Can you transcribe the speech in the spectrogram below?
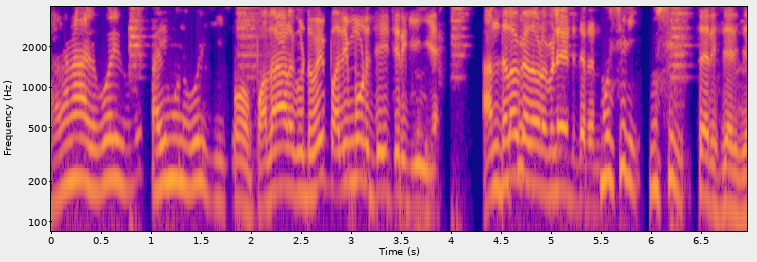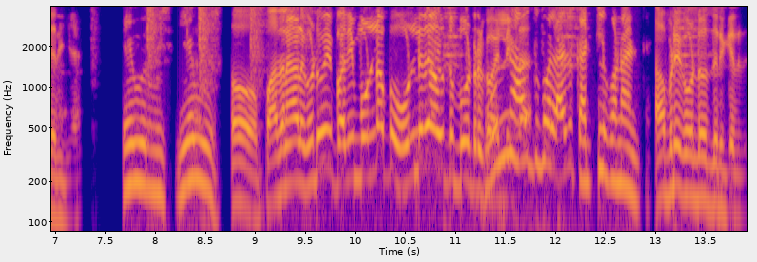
பதினாலு கோழி வந்து பதிமூணு கோழி ஜெயிச்சு ஓ பதினாலு கொண்டு போய் பதிமூணு ஜெயிச்சிருக்கீங்க. அந்த அளவுக்கு அதோட விளையாட்டு திறன். முசிறி முசிறி. சரி சரி சரிங்க. ஏவூர் முசிறி ஏவூர் ஓ பதினாலு கொண்டு போய் பதிமூணுனா இப்போ ஒண்ணுதான் அவுத்து போட்டிருக்கோம் இல்லைங்களா? அழுத்து போல அது கட்டில் கொண்டாந்துட்டு அப்படியே கொண்டு வந்திருக்கிறது.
